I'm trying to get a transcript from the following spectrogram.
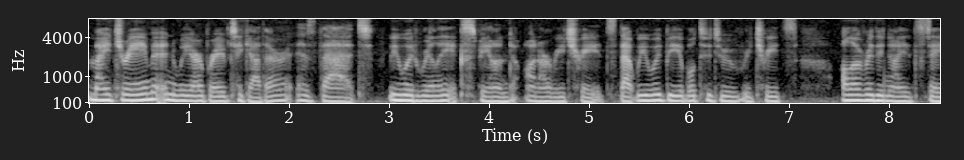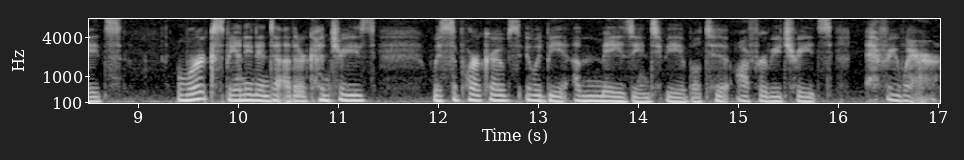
My dream and We Are Brave Together is that we would really expand on our retreats, that we would be able to do retreats all over the United States and we're expanding into other countries with support groups. It would be amazing to be able to offer retreats everywhere.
